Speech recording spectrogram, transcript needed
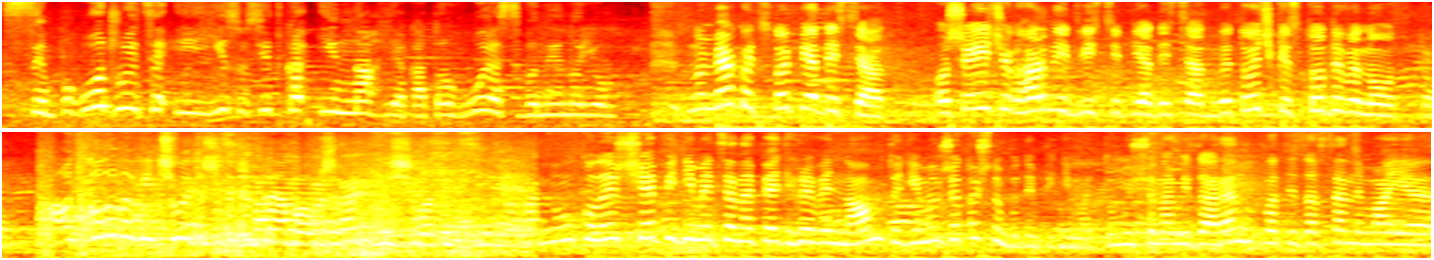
З цим погоджується і її сусідка Інна, яка торгує свининою. Ну, м'якоть 150, ошеїчок гарний 250, биточки 190. А от коли ви відчуєте, що таки треба вже підвищувати ціни? Коли ще підніметься на 5 гривень нам, тоді ми вже точно будемо піднімати, тому що нам і за оренду плати за все немає,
